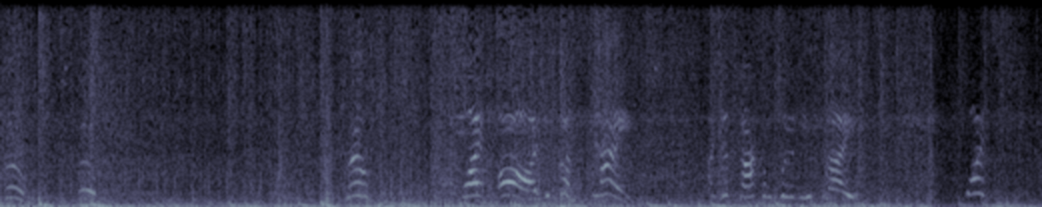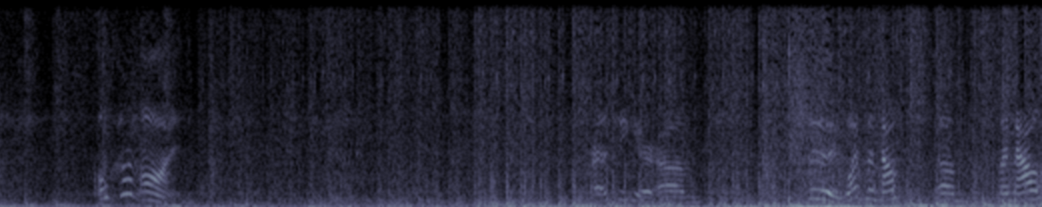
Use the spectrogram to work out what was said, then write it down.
Boom, boom. Boom. What? Oh, I just got sniped. Just got completely sniped. What? Oh, come on. Alright, let's see here. Um, dude, what? My mouse, um, my mouse,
